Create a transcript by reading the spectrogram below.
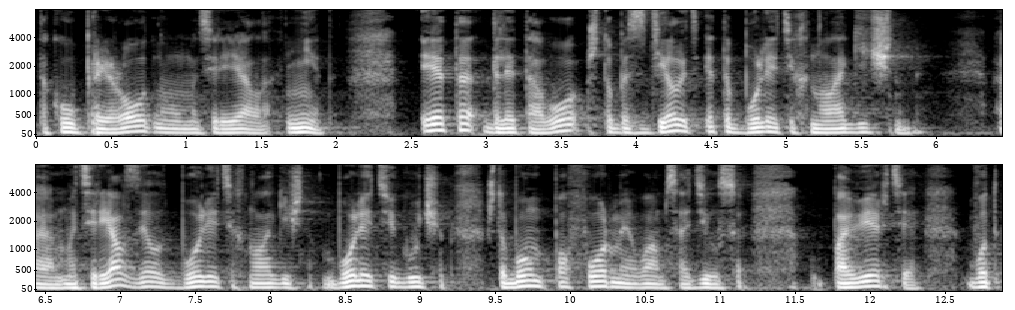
такого природного материала. Нет. Это для того, чтобы сделать это более технологичным э, материал сделать более технологичным, более тягучим, чтобы он по форме вам садился. Поверьте, вот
